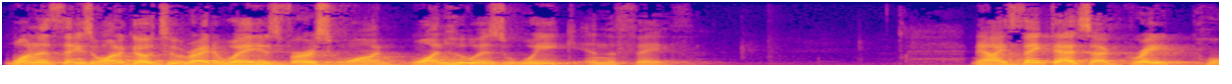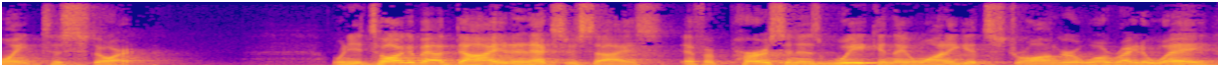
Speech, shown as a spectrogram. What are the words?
One of the things I want to go to right away is verse 1 one who is weak in the faith. Now, I think that's a great point to start. When you talk about diet and exercise, if a person is weak and they want to get stronger, well, right away,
